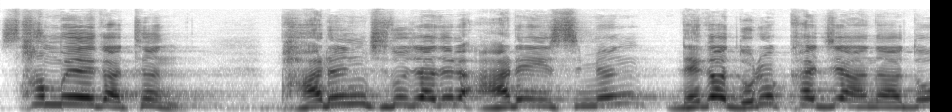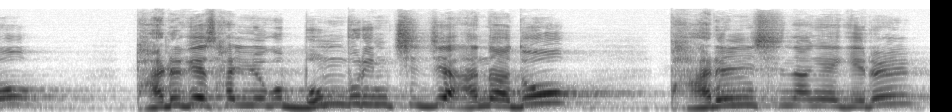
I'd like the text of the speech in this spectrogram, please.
사무엘 같은 바른 지도자들 아래에 있으면 내가 노력하지 않아도 바르게 살려고 몸부림치지 않아도 바른 신앙의 길을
